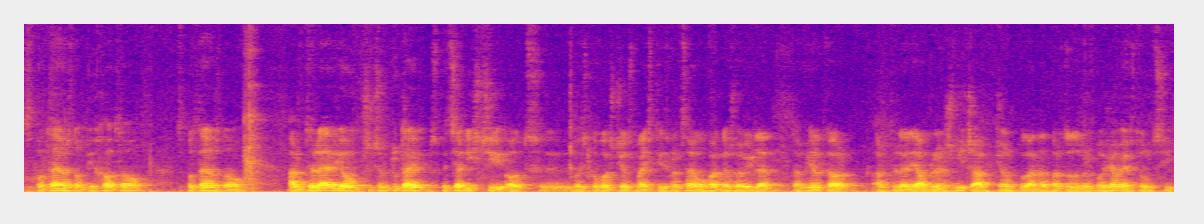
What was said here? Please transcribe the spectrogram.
z potężną piechotą, z potężną artylerią, przy czym tutaj specjaliści od y, wojskowości osmańskiej zwracają uwagę, że o ile ta wielka artyleria oblężnicza wciąż była na bardzo dobrym poziomie w Turcji,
